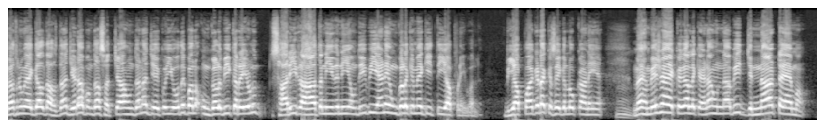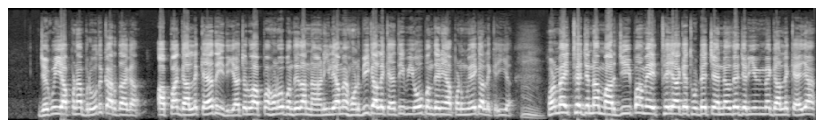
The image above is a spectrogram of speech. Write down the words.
ਮੈਂ ਤੁਹਾਨੂੰ ਇੱਕ ਗੱਲ ਦੱਸਦਾ ਜਿਹੜਾ ਬੰਦਾ ਸੱਚਾ ਹੁੰਦਾ ਨਾ ਜੇ ਕੋਈ ਉਹਦੇ ਵੱਲ ਉਂਗਲ ਵੀ ਕਰੇ ਉਹਨੂੰ ਸਾਰੀ ਰਾਤ ਨੀਂਦ ਨਹੀਂ ਆਉਂਦੀ ਵੀ ਇਹਨੇ ਉਂਗਲ ਕਿਵੇਂ ਕੀਤੀ ਆਪਣੇ ਵੱਲ? ਵੀ ਆਪਾਂ ਕਿਹੜਾ ਕਿਸੇ ਗੱਲੋਂ ਕਾਣੇ ਆ? ਮੈਂ ਹਮੇਸ਼ਾ ਇੱਕ ਗੱਲ ਕਹਿਣਾ ਹੁੰਨਾ ਵੀ ਜਿੰਨਾ ਟਾਈਮ ਜੇ ਕੋਈ ਆਪਣਾ ਵਿਰੋਧ ਕਰਦਾਗਾ ਆਪਾਂ ਗੱਲ ਕਹਿ ਦੇਈਦੀ ਆ ਚਲੋ ਆਪਾਂ ਹੁਣ ਉਹ ਬੰਦੇ ਦਾ ਨਾਂ ਨਹੀਂ ਲਿਆ ਮੈਂ ਹੁਣ ਵੀ ਗੱਲ ਕਹਿਤੀ ਵੀ ਉਹ ਬੰਦੇ ਨੇ ਆਪਾਂ ਨੂੰ ਇਹ ਗੱਲ ਕਹੀ ਆ। ਹੁਣ ਮੈਂ ਇੱਥੇ ਜਿੰਨਾ ਮਰਜ਼ੀ ਭਾਵੇਂ ਇੱਥੇ ਆ ਕੇ ਤੁਹਾਡੇ ਚੈਨਲ ਦੇ ਜਰੀਏ ਵੀ ਮੈਂ ਗੱਲ ਕਹਿ ਜਾ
